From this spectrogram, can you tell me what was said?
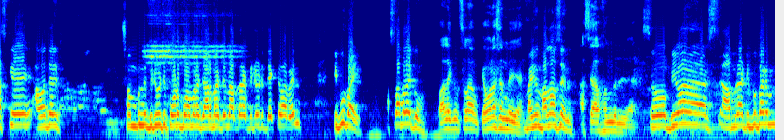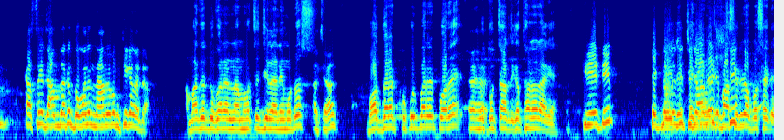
আজকে আমাদের সম্পূর্ণ ভিডিওটি করব আমরা। যার মাধ্যমে আপনারা ভিডিওটি দেখতে পাবেন। টিপু ভাই আসসালামু আলাইকুম। ওয়ালাইকুম সালাম কেমন আছেন ভাইয়া? ভাইজান ভালো আছেন? আছি আলহামদুলিল্লাহ। সো ভিউয়ার্স আমরা টিপু ভাইয়ের কাছ থেকে জানব এখন দোকানের নাম এবং ঠিকানাটা। আমাদের দোকানের নাম হচ্ছে জিলানি মোটরস। আচ্ছা। পুকুর পাড়ের পরে হ্যাঁ, হ্যাঁ। নতুন চারদিকে থানার আগে। ক্রিয়েটিভ টেকনোলজি বাসের অপোসাইডে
